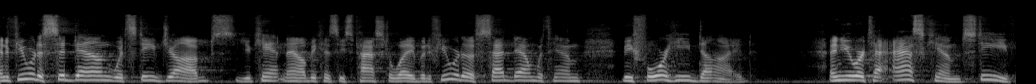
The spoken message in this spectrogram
And if you were to sit down with Steve Jobs, you can't now because he's passed away, but if you were to have sat down with him before he died, and you were to ask him, Steve,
